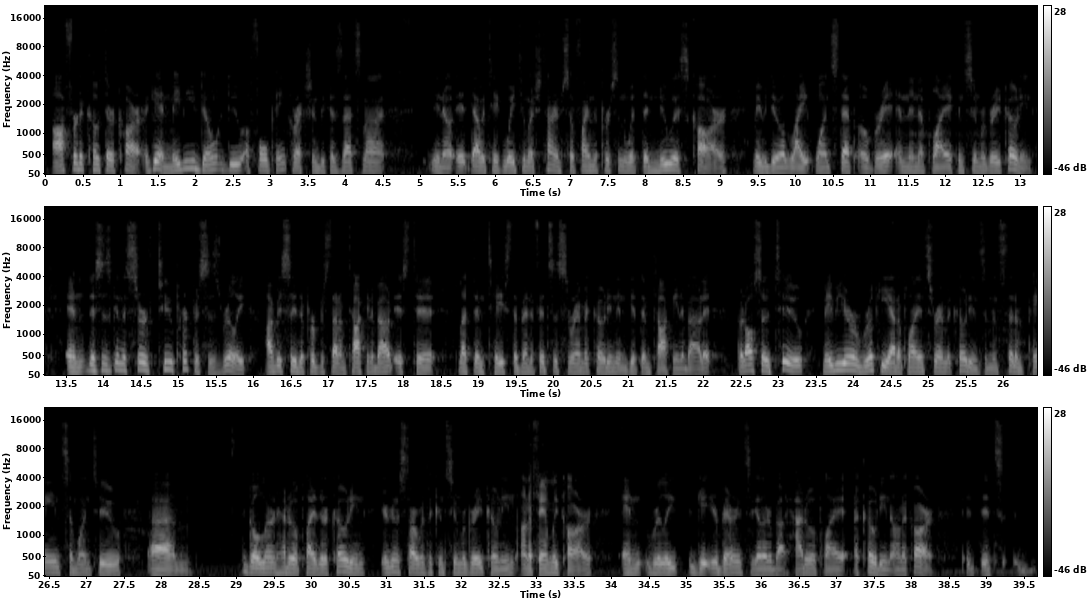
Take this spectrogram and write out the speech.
Offer to coat their car. Again, maybe you don't do a full paint correction because that's not you know it that would take way too much time so find the person with the newest car maybe do a light one step over it and then apply a consumer grade coating. And this is going to serve two purposes really. Obviously the purpose that i'm talking about is to let them taste the benefits of ceramic coating and get them talking about it. But also two, maybe you're a rookie at applying ceramic coatings, and instead of paying someone to um, go learn how to apply their coating, you're going to start with a consumer grade coating on a family car and really get your bearings together about how to apply a coating on a car. It, it's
